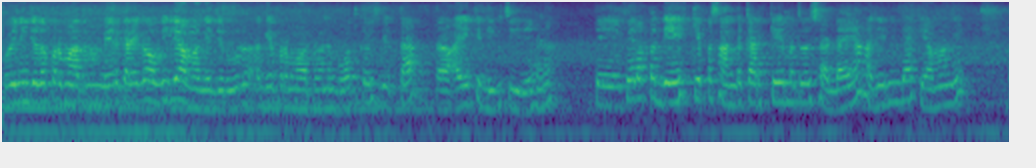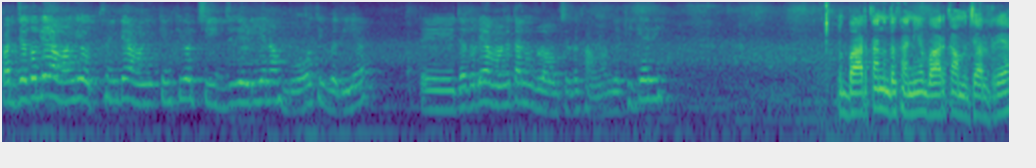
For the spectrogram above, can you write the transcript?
ਕੋਈ ਨਹੀਂ ਜਦੋਂ ਪ੍ਰਮਾਤਮਾ ਮਿਹਰ ਕਰੇਗਾ ਉਹ ਵੀ ਲਿਆਵਾਂਗੇ ਜ਼ਰੂਰ। ਅੱਗੇ ਪ੍ਰਮਾਤਮਾ ਨੇ ਬਹੁਤ ਕੁਝ ਦਿੱਤਾ ਤਾਂ ਇਹ ਕਿੱਡੀ ਕੁ ਚੀਜ਼ ਹੈ ਹਨਾ। ਤੇ ਫਿਰ ਆਪਾਂ ਦੇਖ ਕੇ ਪਸੰਦ ਕਰਕੇ ਮਤਲਬ ਛੱਡ ਆਏ ਆ ਹਜੇ ਨਹੀਂ ਲੈ ਕੇ ਆਵਾਂਗੇ। ਪਰ ਜਦੋਂ ਲਿਆਵਾਂਗੇ ਉੱਥੋਂ ਹੀ ਲਿਆਵਾਂਗੇ ਕਿਉਂਕਿ ਉਹ ਚੀਜ਼ ਜਿਹੜੀ ਹੈ ਨਾ ਬਹੁਤ ਹੀ ਵਧੀਆ। ਤੇ ਜਦੋਂ ਲਿਆਵਾਂਗੇ ਤੁਹਾਨੂੰ ਵਲੌਗ 'ਚ ਦਿਖਾਵਾਂਗੇ ਠੀਕ ਹੈ ਜੀ? ਬਾਹਰ ਤੁਹਾਨੂੰ ਦਿਖਾਣੀ ਆ ਬਾਹਰ ਕੰਮ ਚੱਲ ਰਿਹਾ।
